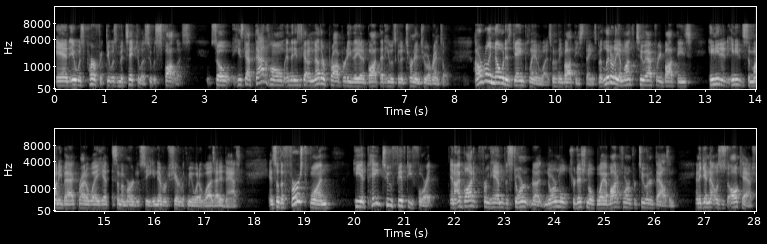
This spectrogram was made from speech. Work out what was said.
And it was perfect. It was meticulous. It was spotless. So he's got that home, and then he's got another property they had bought that he was going to turn into a rental. I don't really know what his game plan was when he bought these things, but literally a month two after he bought these, he needed he needed some money back right away. He had some emergency. He never shared with me what it was. I didn't ask. And so the first one, he had paid 250 for it and I bought it from him the store, uh, normal traditional way. I bought it for him for two hundred thousand, and again that was just all cash.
